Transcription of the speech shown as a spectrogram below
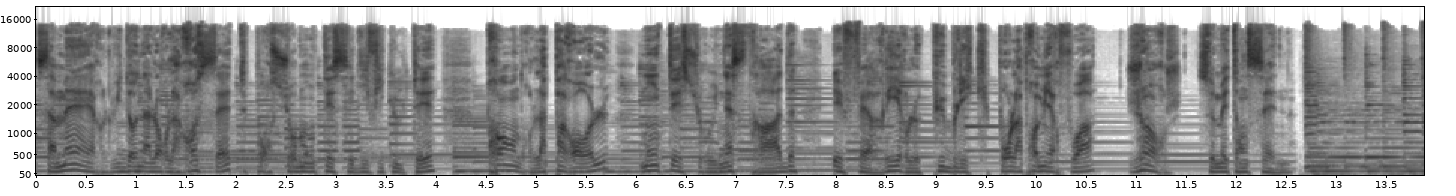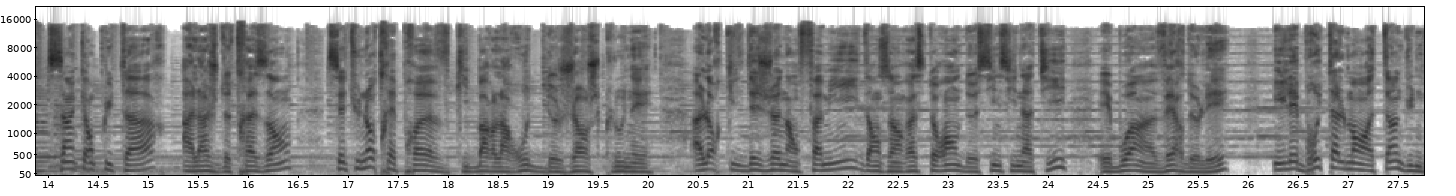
Sa mère lui donne alors la recette pour surmonter ses difficultés, prendre la parole, monter sur une estrade et faire rire le public. Pour la première fois, Georges se met en scène. Cinq ans plus tard, à l'âge de 13 ans, c'est une autre épreuve qui barre la route de Georges Clooney. Alors qu'il déjeune en famille dans un restaurant de Cincinnati et boit un verre de lait, il est brutalement atteint d'une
